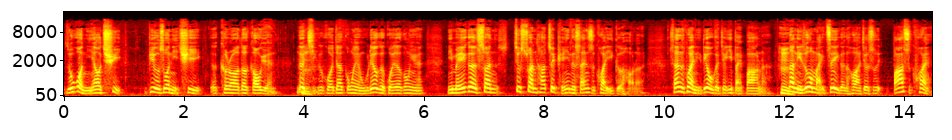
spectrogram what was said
如果你要去，比如说你去呃科罗拉多高原那几个国家公园，五六个国家公园，你每一个算就算它最便宜的三十块一个好了。三十块你六个就一百八了。嗯那你如果买这个的话，就是八十块。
